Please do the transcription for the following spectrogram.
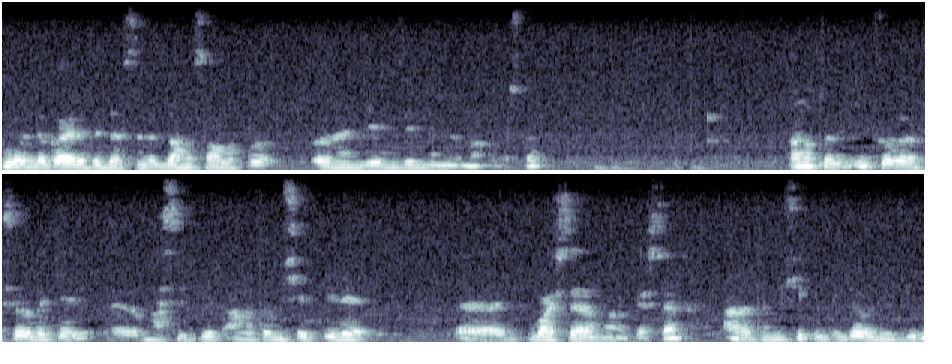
bu yönde gayret ederseniz daha sağlıklı öğreneceğinize inanıyorum arkadaşlar. Anatomi ilk olarak şuradaki basit bir anatomi şekliyle başlayalım arkadaşlar. Anatomi şekilde gördüğünüz gibi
